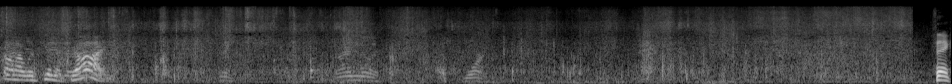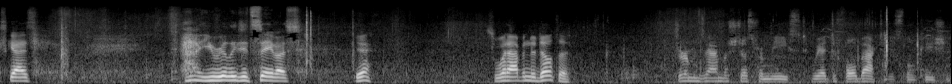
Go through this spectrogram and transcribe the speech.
Thought I was gonna die. Ryan Miller. Warren. Thanks, guys. You really did save us. Yeah. So what happened to Delta? Germans ambushed us from the east. We had to fall back to this location.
